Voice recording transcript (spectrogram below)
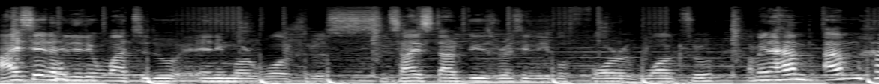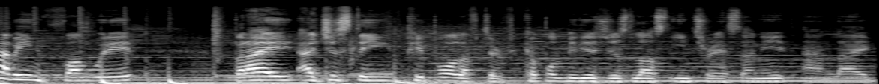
I said I didn't want to do any more walkthroughs since I started this Resident Evil 4 walkthrough. I mean I am, I'm having fun with it but I, I just think people after a couple videos just lost interest on it and like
